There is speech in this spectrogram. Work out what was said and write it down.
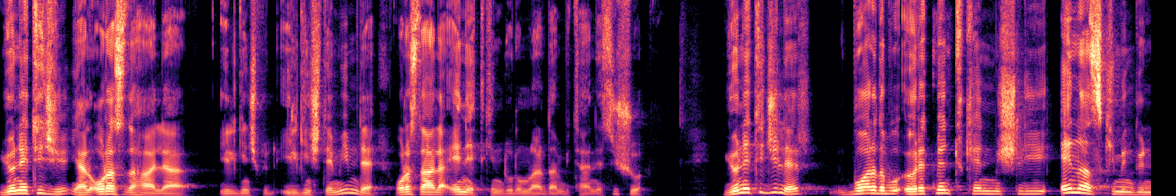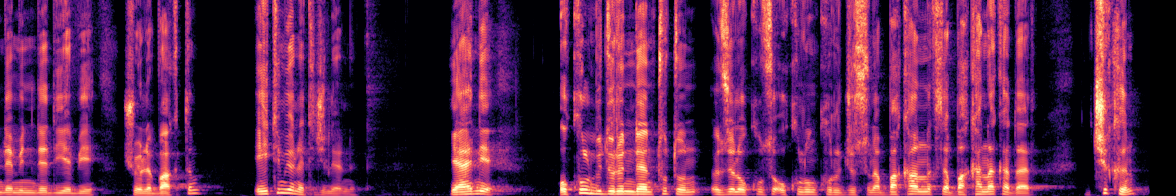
yönetici yani orası da hala ilginç bir ilginç demeyeyim de orası da hala en etkin durumlardan bir tanesi şu. Yöneticiler bu arada bu öğretmen tükenmişliği en az kimin gündeminde diye bir şöyle baktım. Eğitim yöneticilerinin. Yani okul müdüründen tutun, özel okulsa okulun kurucusuna, bakanlıksa bakana kadar çıkın.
